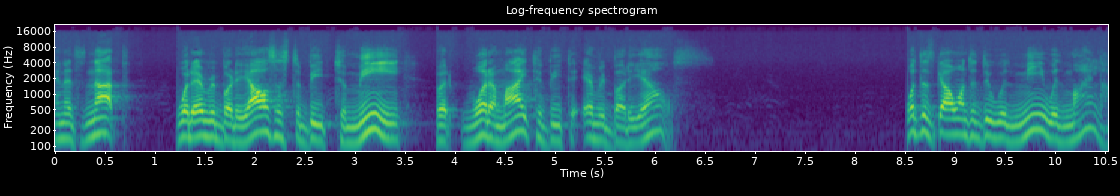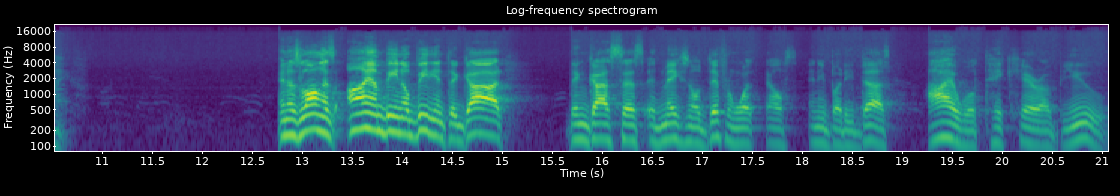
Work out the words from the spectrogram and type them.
And it's not what everybody else is to be to me, but what am I to be to everybody else? What does God want to do with me, with my life? And as long as I am being obedient to God, then God says it makes no difference what else anybody does. I will take care of you.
